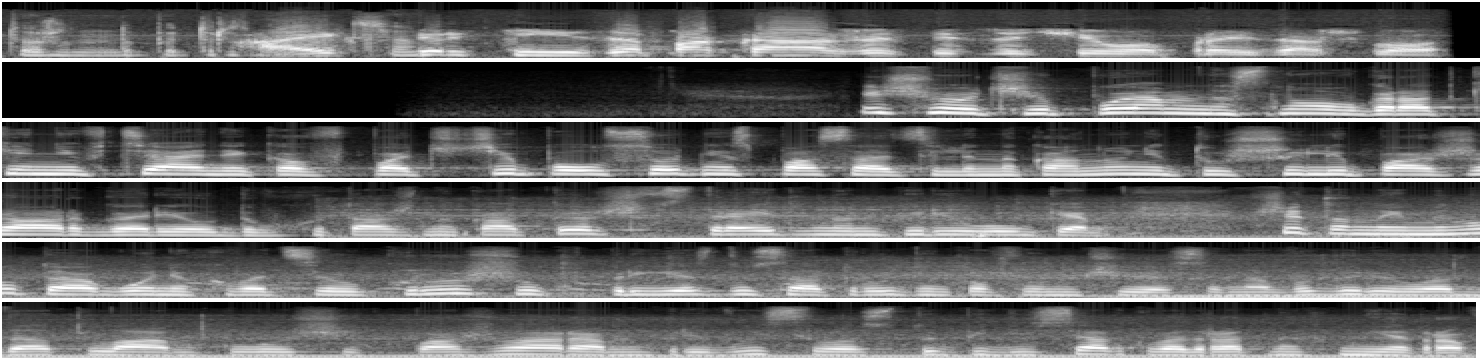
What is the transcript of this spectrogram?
тоже надо будет А разбираться? экспертиза покажет, из-за чего произошло. Еще ЧП. Снова в городке нефтяников. Почти полсотни спасателей накануне тушили пожар. Горел двухэтажный коттедж в строительном переулке. В считанные минуты огонь охватил крышу. К приезду сотрудников МЧС она выгорела дотла. Площадь пожара превысила 150 квадратных метров.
